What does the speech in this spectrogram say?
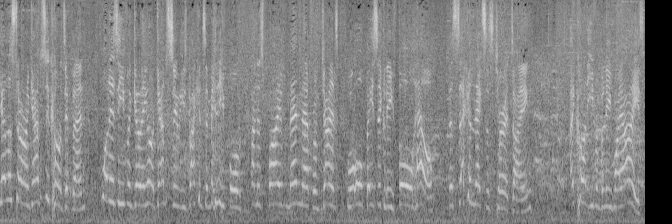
Yellowstar and Gamsu can't defend. What is even going on? Gamsu, he's back into mini form, and there's five men there from Giants who are all basically full health. The second Nexus turret dying. I can't even believe my eyes.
